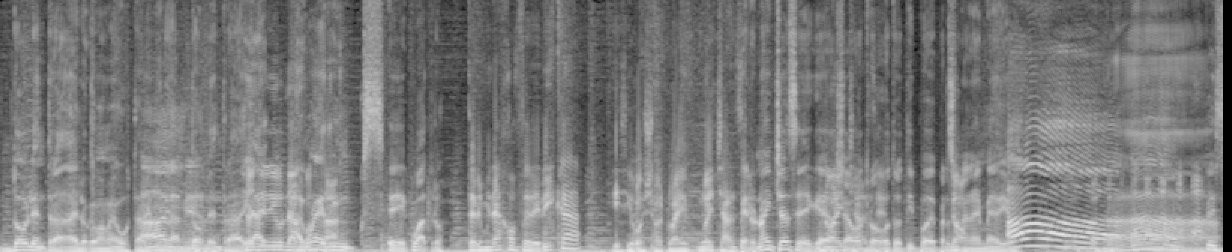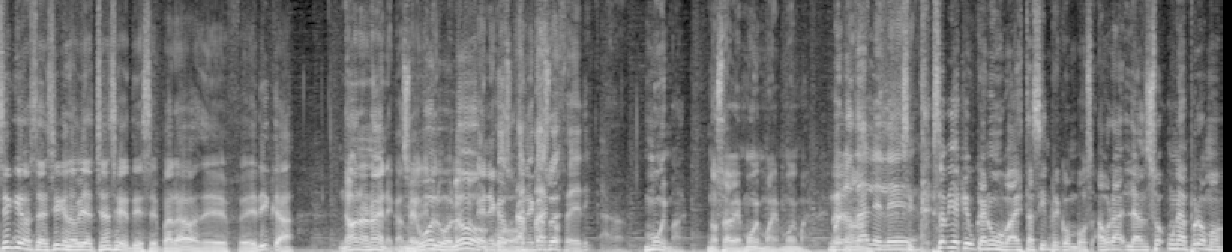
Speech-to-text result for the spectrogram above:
Doble entrada, es lo que más me gusta. Ah, la mierda. Doble entrada. Yo Y te hay digo una alguna que cosa. tienen eh, cuatro. Terminás con Federica y sigo yo. No hay, no hay chance. Pero no hay chance de que No hay haya otro, chance. otro tipo de persona No. en el medio. Ah, Pensé que ibas a decir que no había chance que te separabas de Federica. No, no, no, en el caso Me de- vuelvo loco. En el caso, en el caso Marco Federica. Muy mal. No sabes, muy mal, muy mal. Bueno, dale, lee. Sí. ¿Sabías que Ucanuba está siempre con vos? Ahora lanzó una promo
